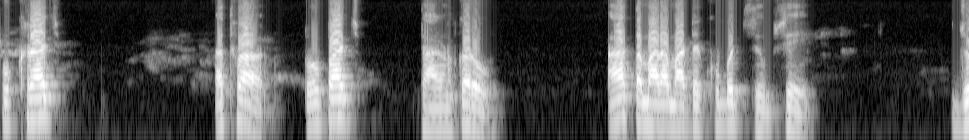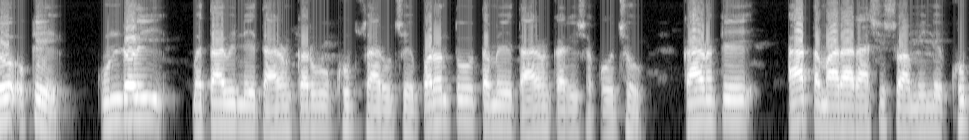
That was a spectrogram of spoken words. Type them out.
પુખરાજ અથવા ટોપાજ ધારણ કરો. આ તમારા માટે ખૂબ જ શુભ છે. જો કે, કુંડળી બતાવીને ધારણ કરવું ખૂબ સારું છે, પરંતુ તમે ધારણ કરી શકો છો, કારણ કે આ તમારા રાશિ સ્વામીને ખૂબ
